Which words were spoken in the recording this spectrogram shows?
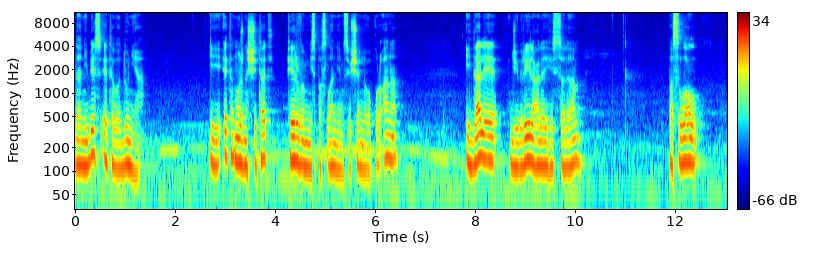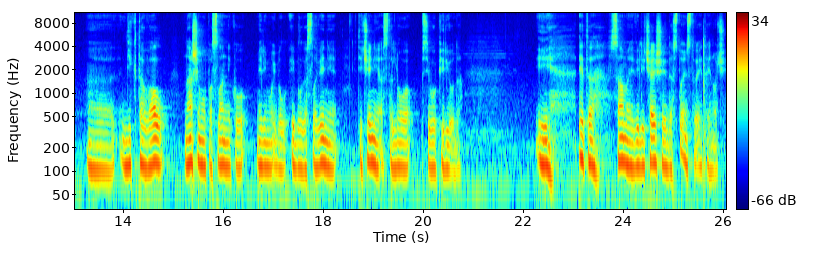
до небес этого дунья. И это можно считать первым неспосланием священного Корана. И далее Джибриль, алейхиссалям, посылал, э, диктовал нашему посланнику мир ему и благословение в течение остального всего периода. И это самое величайшее достоинство этой ночи.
